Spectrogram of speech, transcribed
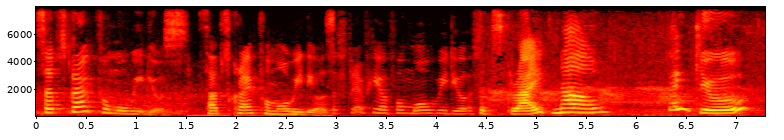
Subscribe for more videos. subscribe for more videos. Subscribe here for more videos. Subscribe now. Thank you.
